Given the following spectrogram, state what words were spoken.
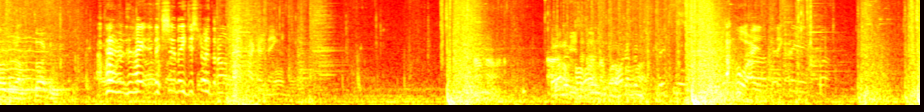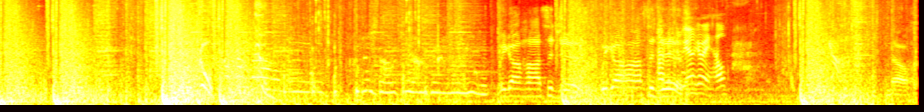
I'm a stubborn, I'm they, they, should- they destroyed their own backpack, I think. I don't know. I don't know if he's in the One of them Oh, I think I We got hostages. We got Travis, hostages. do we gonna get any health? No. I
